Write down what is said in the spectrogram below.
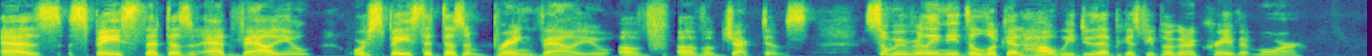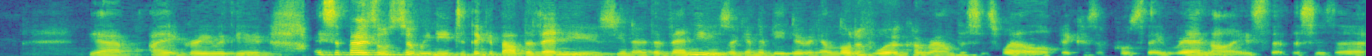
as space that doesn't add value or space that doesn't bring value of, of objectives. So we really need to look at how we do that because people are going to crave it more. Yeah, I agree with you. I suppose also we need to think about the venues. You know, the venues are going to be doing a lot of work around this as well, because of course they realize that this is a,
